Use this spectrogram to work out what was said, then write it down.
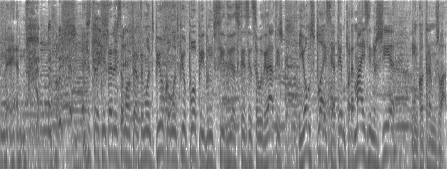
Automan. As traquiteiras são uma oferta Montepio, com Montepio Poupa e beneficio de assistência de saúde grátis. E Homes Place é tempo para mais energia. Encontramos lá.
